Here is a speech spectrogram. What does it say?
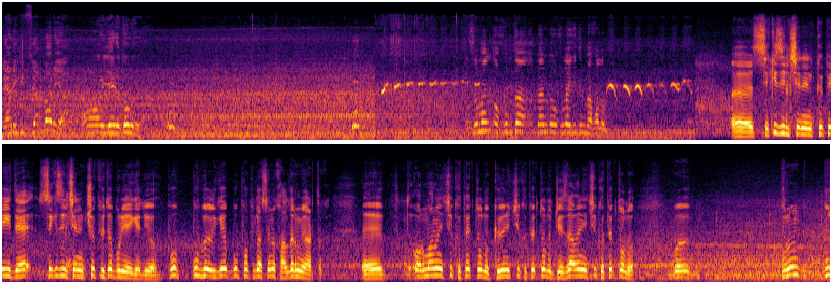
İleri gitsen var ya. O ileri dolu. O zaman okulda ben bir okula gidin bakalım. 8 ilçenin köpeği de 8 ilçenin çöpü de buraya geliyor. Bu bu bölge bu popülasyonu kaldırmıyor artık. Ee, ormanın içi köpek dolu, köyün içi köpek dolu, cezaevinin içi köpek dolu. Bu, bunun bu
